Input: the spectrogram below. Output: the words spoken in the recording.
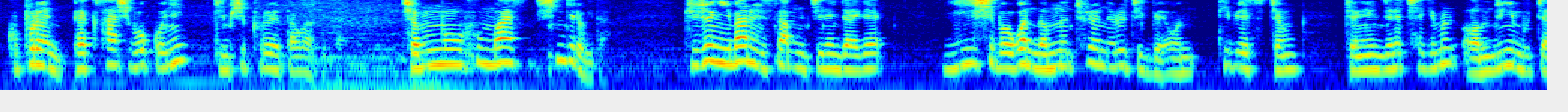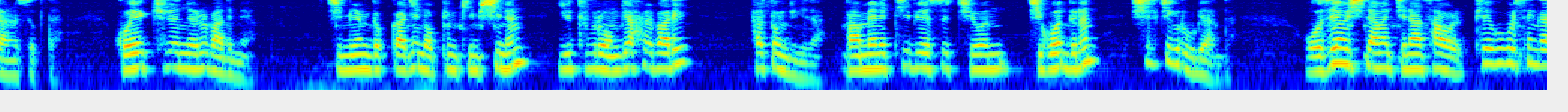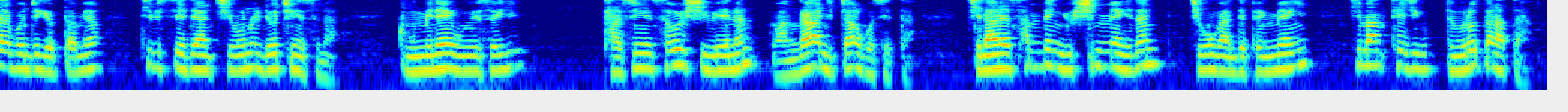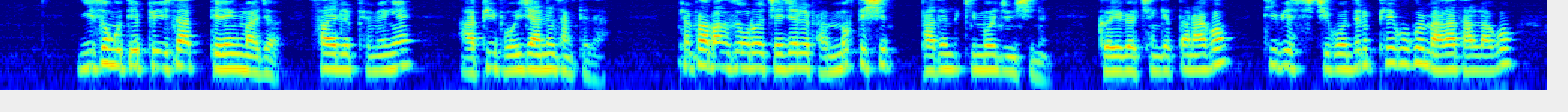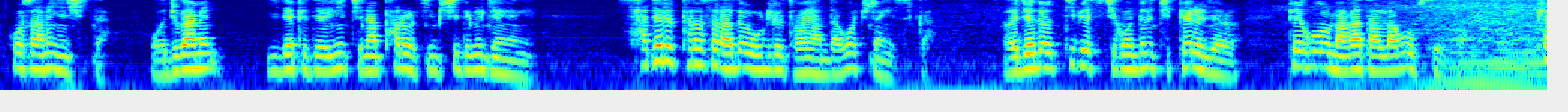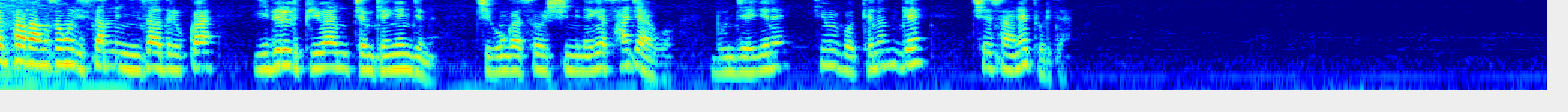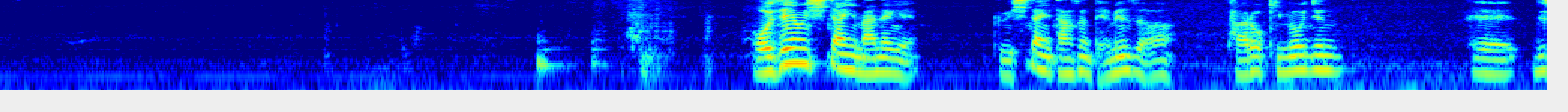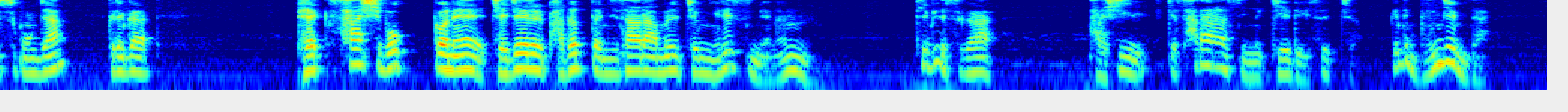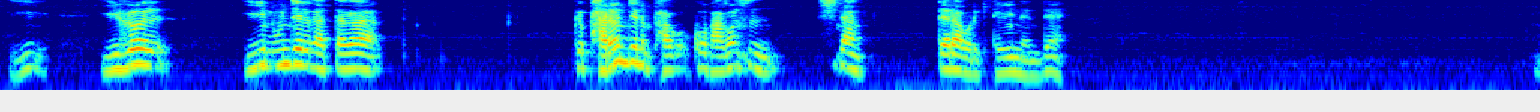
9%인 145건이 김씨 프로였다고 하겠다. 전무후무한 신기록이다. 규정 위반을 일삼는 진행자에게 20억 원 넘는 출연료를 지급해 온 TBS 정 경영진의 책임을 엄중히 묻지 않을 수 없다. 고액 출연료를 받으며 지명도까지 높은 김 씨는 유튜브로 옮겨 활발히 활동 중이다. 반면에 TBS 지원, 직원들은 실직으로 우려한다. 오세훈 시장은 지난 4월 폐국을 생각해 본 적이 없다며 TBS에 대한 지원을 요청했으나 국민의 의석이 다수인 서울시의회는 완강한 입장을 고수했다. 지난해 360명이던 직원 가운데 100명이 희망퇴직 등으로 떠났다. 이성구 대표이사 대행마저 사의를 표명해 앞이 보이지 않는 상태다. 편파 방송으로 제재를 밥 먹듯이 받은 김호준 씨는 거액을 챙겨 떠나고 TBS 직원들은 폐국을 막아달라고 호소하는 현실이다. 오죽하면 이 대표 대행이 지난 8월 김 씨 등을 경영해 사제를 털어서라도 우리를 도와야 한다고 주장했을까. 어제도 TBS 직원들은 집회를 열어 폐국을 막아달라고 읍소했다. 편파 방송을 일삼는 인사들과 이들을 비유한 정 경영진은 직원과 서울 시민에게 사죄하고 문제 해결에 힘을 보태는 게 최소한의 도리다. 오세훈 시장이 만약에 그 시장이 당선되면서 바로 김호준 뉴스 공장 그러니까 145 건의 제재를 받았던 이 사람을 정리했으면은 TBS가 다시 이렇게 살아날 수 있는 기회도 있었죠. 근데 문제입니다. 이 이걸 이 문제를 갖다가 그 발언지는 박, 고 박원순 시장 때라고 이렇게 돼 있는데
